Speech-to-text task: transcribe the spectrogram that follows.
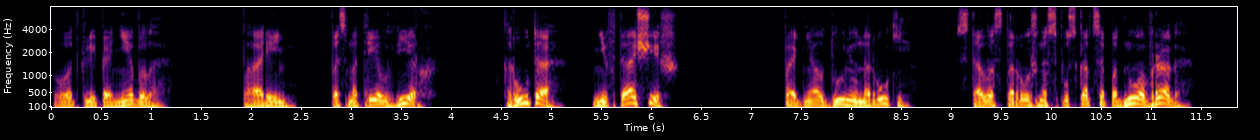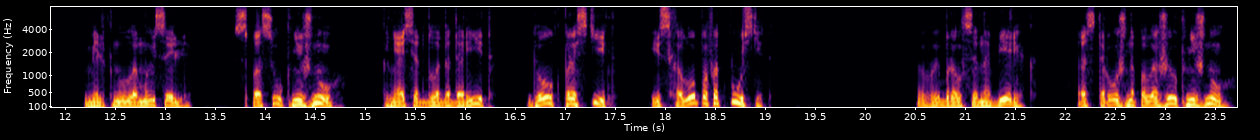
Отклика не было. Парень посмотрел вверх. «Круто! Не втащишь?» Поднял Дуню на руки, стал осторожно спускаться по дну оврага. Мелькнула мысль «Спасу княжну, князь отблагодарит, долг простит, из холопов отпустит». Выбрался на берег, осторожно положил княжну,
